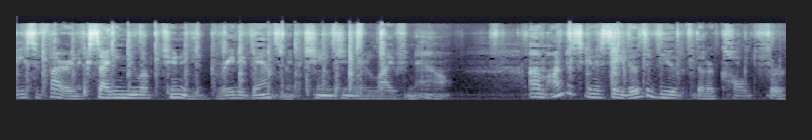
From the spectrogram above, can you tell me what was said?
Ace of Fire, an exciting new opportunity, great advancement, change in your life now. Um, I'm just going to say, those of you that are called for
